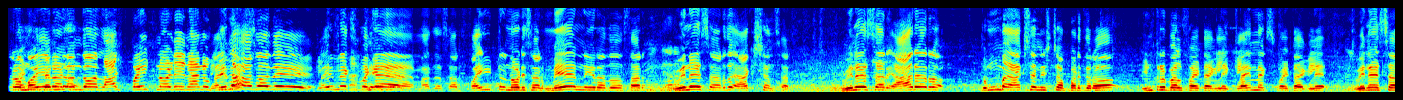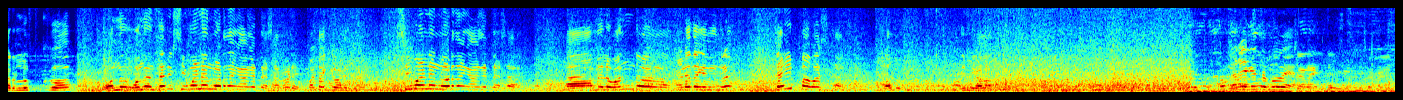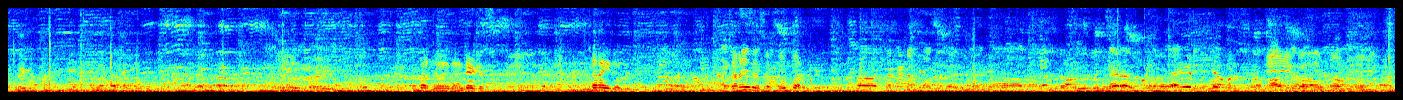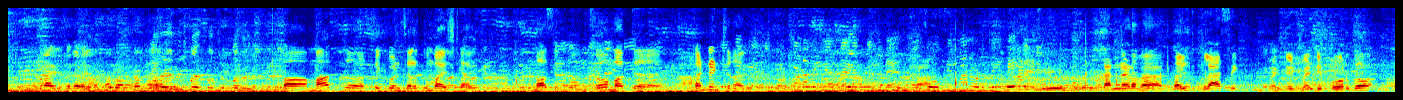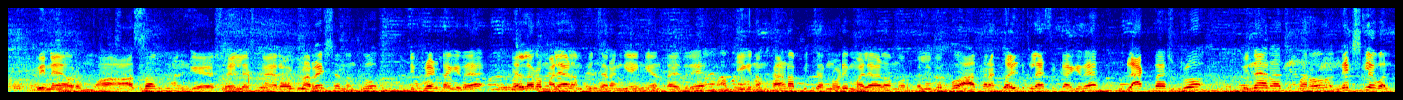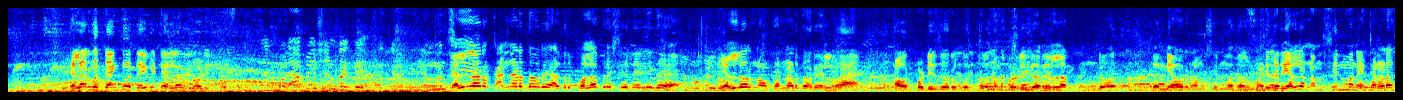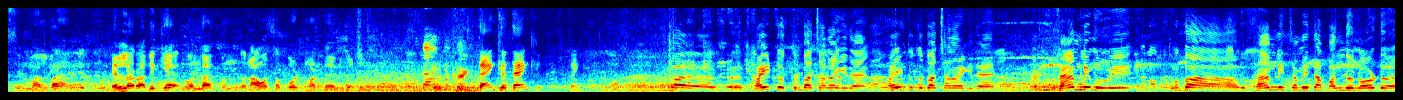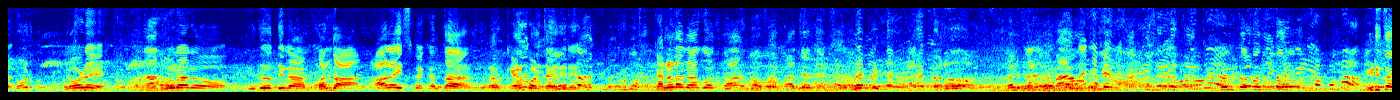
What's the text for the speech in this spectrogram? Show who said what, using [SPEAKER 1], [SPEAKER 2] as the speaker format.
[SPEAKER 1] ಮಯೂರಣ್ಣಂದು last fight ನೋಡಿ ನಾನು ಆಗೋದೆ.
[SPEAKER 2] ಕ್ಲೈಮ್ಯಾಕ್ಸ್ ಬಗ್ಗೆ ಮಾತ್ರ ಸರ್ ಫೈಟ್ ನೋಡಿ ಸರ್ ಮೇನ್ ಇರೋದು ಸರ್ ವಿನಯ್ ಸರ್ದು ಆ್ಯಕ್ಷನ್ ಸರ್ ವಿನಯ್ ಸರ್ ಯಾರ್ಯಾರು ತುಂಬ ಆ್ಯಕ್ಷನ್ ಇಷ್ಟಪಡ್ತಿರೋ ಇಂಟರ್ವೆಲ್ ಫೈಟ್ ಆಗಲಿ ಕ್ಲೈಮ್ಯಾಕ್ಸ್ ಫೈಟ್ ಆಗಲಿ ವಿನಯ್ ಸರ್ ಲುಕ್ಕು ಒಂದು ಒಂದೊಂದು ಸರಿ ಶಿವಣ್ಣ ನೋಡ್ದಂಗೆ ಆಗುತ್ತೆ ಸರ್ ನೋಡಿ ಪಟಾಕಿ ಹೊಡಿದ್ರೆ ಶಿವಣ್ಣ ನೋಡ್ದಂಗೆ ಆಗುತ್ತೆ ಸರ್ ಆಮೇಲೆ ಒಂದು ಕಡೆದಾಗ ಏನಂದರೆ ಟೈಪ್ ಪವರ್ ಸ್ಟಾರ್ ಅದು ನಿಮಗೆಲ್ಲ
[SPEAKER 3] ಚೆನ್ನಾಗಿದೆ ಹಂಡ್ರೆಡ್ ಚೆನ್ನಾಗಿದೆ ಚೆನ್ನಾಗಿದೆ ಸರ್ ಸೂಪರ್. ಮಾಸ್ ಸೀಕ್ವೆನ್ಸ್ ಎಲ್ಲ ತುಂಬ ಇಷ್ಟ ಆಯಿತು. ಮಾಸ್ ಸೀಕ್ವೆನ್ಸು ಮತ್ತು ಕಂಟೆಂಟ್ ಚೆನ್ನಾಗಿದೆ.
[SPEAKER 4] ಕನ್ನಡದ ಕಲ್ಟ್ ಕ್ಲಾಸಿಕ್ ಟ್ವೆಂಟಿ ಟ್ವೆಂಟಿ ಫೋರ್ದು ವಿನಯ್ ಅವರು ಮಾ ಆಸಮ್ ಹಂಗೆ ಶೈಲೇಶ್ ನಾಯರ್ ಅವ್ರ ನರೇಶನ್ ಅಂತೂ ಡಿಫ್ರೆಂಟ್ ಆಗಿದೆ. ಎಲ್ಲರೂ ಮಲಯಾಳಂ ಪಿಕ್ಚರ್ ಹಂಗೆ ಹಿಂಗೆ ಅಂತ ಇದ್ರಿ. ಈಗ ನಮ್ಮ ಕನ್ನಡ ಪಿಕ್ಚರ್ ನೋಡಿ ಮಲಯಾಳಂ ಅವ್ರು ಕಲಿಬೇಕು. ಆ ಥರ ಕಲ್ಟ್ ಕ್ಲಾಸಿಕ್ ಆಗಿದೆ. ಬ್ಲ್ಯಾಕ್ ಬ್ಯಾಸ್ಟ್ರು ವಿನಯ್ ರಾಜ್ಕುಮಾರ್ ಅವರು ನೆಕ್ಸ್ಟ್ ಲೆವೆಲ್ ಎಲ್ಲರಿಗೂ ಥ್ಯಾಂಕ್ ಯು ದಯವಿಟ್ಟು ಎಲ್ಲರೂ ನೋಡಿ. ಎಲ್ಲರೂ ಕನ್ನಡದವ್ರೆ ಅದ್ರ ಕೊಲಾಬ್ರೇಷನ್ ಏನಿದೆ? ಎಲ್ಲರೂ ನಾವು ಕನ್ನಡದವ್ರೆ ಅಲ್ವಾ? ಅವ್ರ ಪ್ರೊಡ್ಯೂಸರ್ ಗೊತ್ತು ನಮ್ಮ ಪ್ರೊಡ್ಯೂಸರ್ ಎಲ್ಲ ಫ್ರೆಂಡು ಧನ್ಯ ಅವರು ನಮ್ಮ ಸಿನಿಮಾದಲ್ಲಿ ಮಾಡಿದ್ದಾರೆ. ಎಲ್ಲ ನಮ್ಮ ಸಿನಿಮಾನೇ ಕನ್ನಡ ಸಿನಿಮಾ ಅಲ್ವಾ? ಎಲ್ಲರೂ ಅದಕ್ಕೆ ಒಂದಾಗಿ ಬಂದು ನಾವು ಸಪೋರ್ಟ್ ಮಾಡ್ತಾ ಇದ್ದೀವಿ. Thank you thank you thank you
[SPEAKER 1] fight ತುಂಬ ಚೆನ್ನಾಗಿದೆ ಫೈಟು ತುಂಬ ಚೆನ್ನಾಗಿದೆ. ಫ್ಯಾಮ್ಲಿ ಮೂವಿ ತುಂಬ ಫ್ಯಾಮ್ಲಿ ಸಮೇತ ಬಂದು ನೋಡು ನೋಡಿ ನೂರಾರು ಇದು ದಿನ ಬಂದು ಆರೈಸ್ಬೇಕಂತ ನಾವು ಕೇಳ್ಕೊಳ್ತಾ ಇದ್ದೀರಿ. ಕನ್ನಡ ನಾಗು ಅಂತ. ಹಿಡಿತಾ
